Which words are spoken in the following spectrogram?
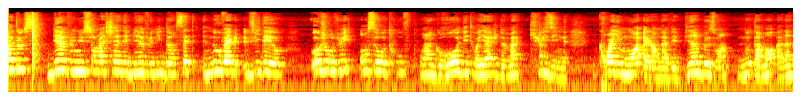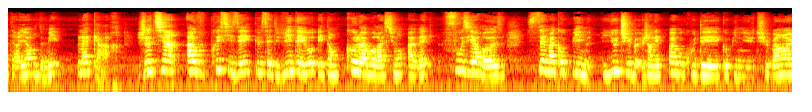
à tous, bienvenue sur ma chaîne et bienvenue dans cette nouvelle vidéo. Aujourd'hui, on se retrouve pour un gros nettoyage de ma cuisine. Croyez-moi, elle en avait bien besoin, notamment à l'intérieur de mes placards. Je tiens à vous préciser que cette vidéo est en collaboration avec Fousia Rose. C'est ma copine YouTube. J'en ai pas beaucoup des copines YouTube. Hein.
